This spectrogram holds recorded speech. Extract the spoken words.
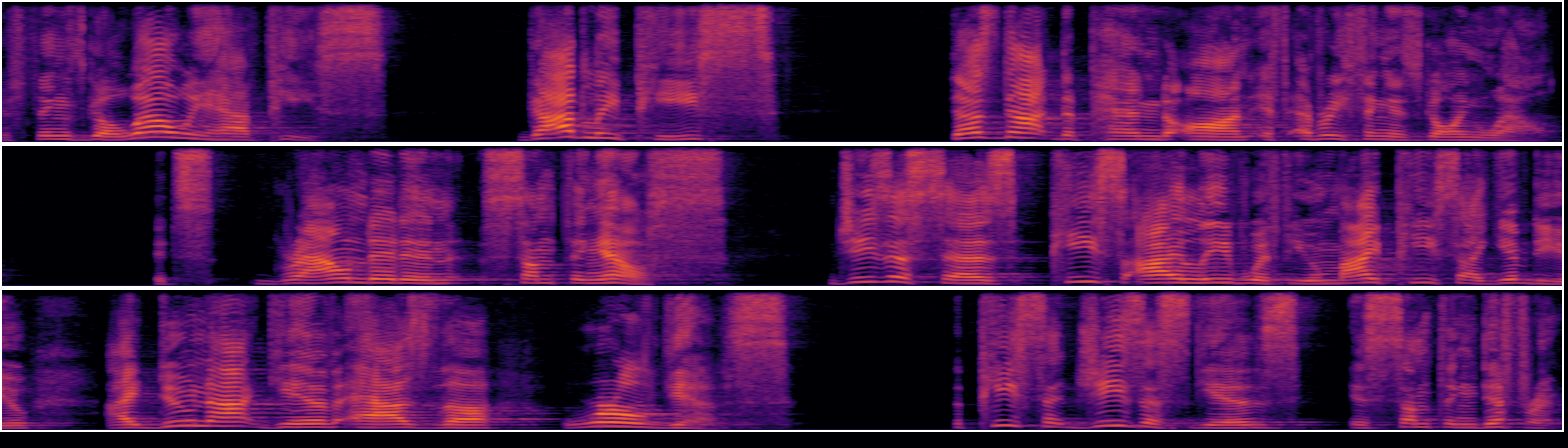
If things go well, we have peace. Godly peace does not depend on if everything is going well. It's grounded in something else. Jesus says, Peace I leave with you, my peace I give to you. I do not give as the world gives. The peace that Jesus gives is something different.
